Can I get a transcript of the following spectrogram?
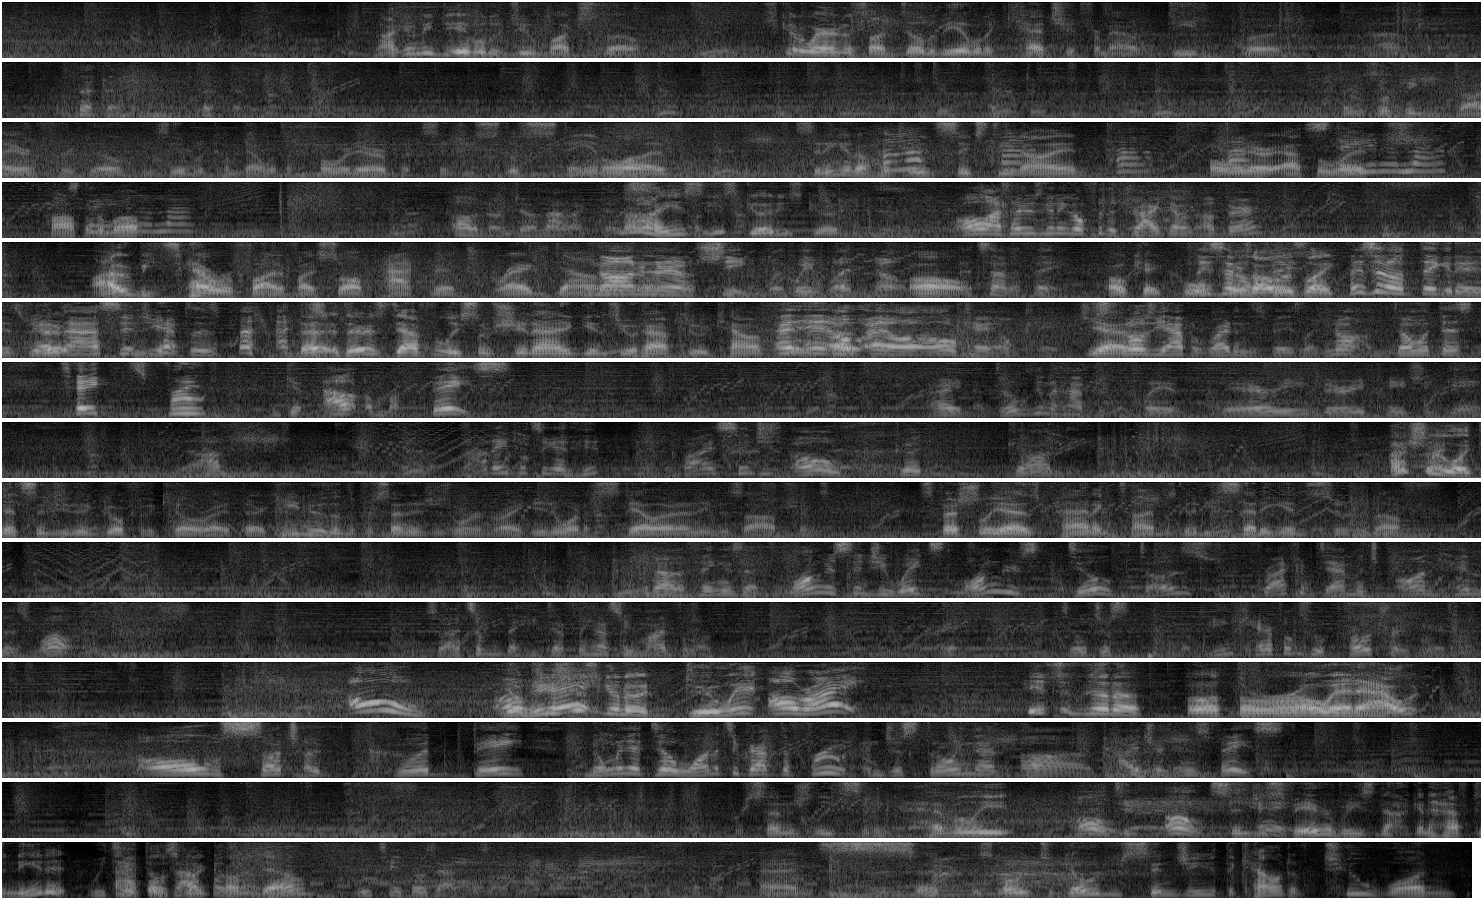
Not going to be able to do much, though. Just good awareness on Dill to be able to catch it from out deep, but Okay. things looking dire for Dill. He's able to come down with a forward air, but Sinji's still staying alive. Sitting at 169. Forward air at the ledge. Popping him up. Oh no, Dill, not like this. No, he's, he's good. He's good. Oh, I thought he was gonna go for the drag down up air. I would be terrified if I saw a Pac-Man dragged down. No, no, no, no, Sheik. Wait, wait, what? No, Oh. that's not a thing. Okay, cool. At least I Because don't I think, was like, at least I don't think it is. We have to ask Sinji after this match. there- there's definitely some shenanigans you have to account for. Hey, that. oh, oh, okay, okay. Just Yeah. throws the apple right in his face. Like, you know what? I'm done with this. Take this fruit and get out of my face. All right, now Dill's going to have to play a very, very patient game. Not, not able to get hit by Sinji's. Oh, good Gandhi. I actually like that Sinji didn't go for the kill right there. He knew that the percentages weren't right. He didn't want to stale out any of his options, especially as panic time is going to be setting in soon enough. Now, the thing is that the longer Sinji waits, the longer Dill does rack up damage on him as well. So that's something that he definitely has to be mindful of. All right? Dill just you know, being careful to approach right here. Oh! Okay. Yo, he's just going to do it. All right. He's just going to uh, throw it out. Oh, such a good bait. Knowing that Dill wanted to grab the fruit and just throwing that uh, hydrant in his face. Percentage lead sitting heavily Oh, into oh, Sinji's okay. favor, but he's not going to have to need it. We take Apple's those going to apples come out. down, We take those apples out here. and set is going to go to Sinji. The count of 2-1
